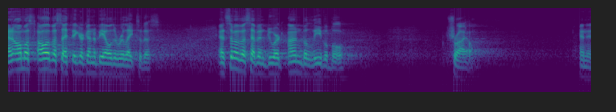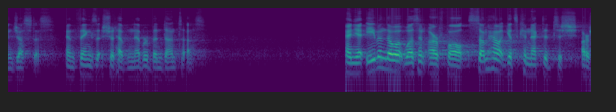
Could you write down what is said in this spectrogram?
and almost all of us, I think, are going to be able to relate to this, and some of us have endured unbelievable trial and injustice and things that should have never been done to us. And yet, even though it wasn't our fault, somehow it gets connected to sh- our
